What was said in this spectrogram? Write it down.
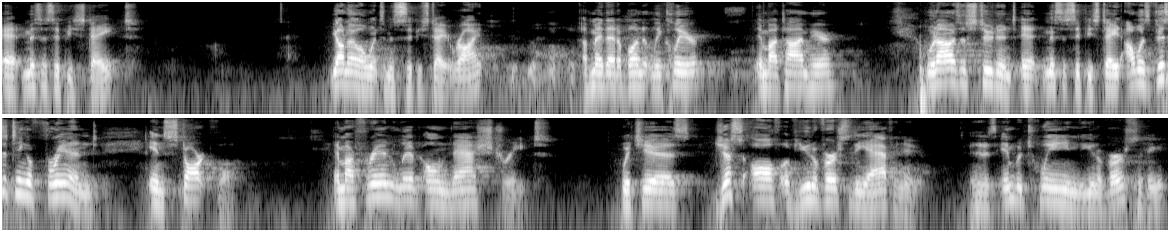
at Mississippi State, y'all know I went to Mississippi State, right? I've made that abundantly clear in my time here. When I was a student at Mississippi State, I was visiting a friend in Starkville. And my friend lived on Nash Street, which is just off of University Avenue. And it is in between the university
